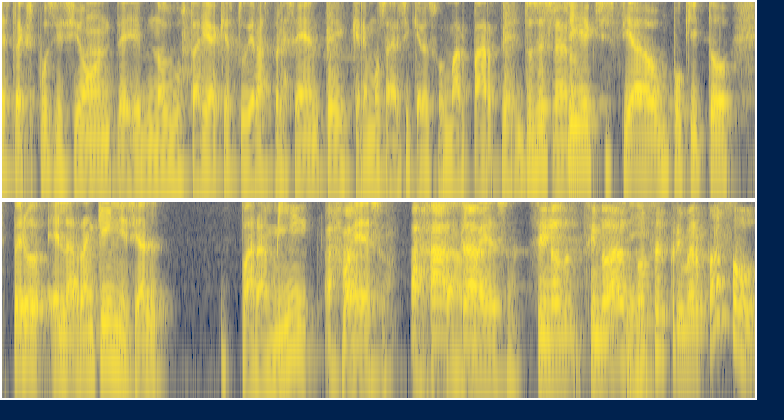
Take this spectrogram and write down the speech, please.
esta exposición te, nos gustaría que estuvieras presente, queremos saber si quieres formar parte. Entonces sí existía un poquito, pero el arranque inicial para mí fue eso. Ajá, o sea, fue eso. Si no, si no das el primer paso,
